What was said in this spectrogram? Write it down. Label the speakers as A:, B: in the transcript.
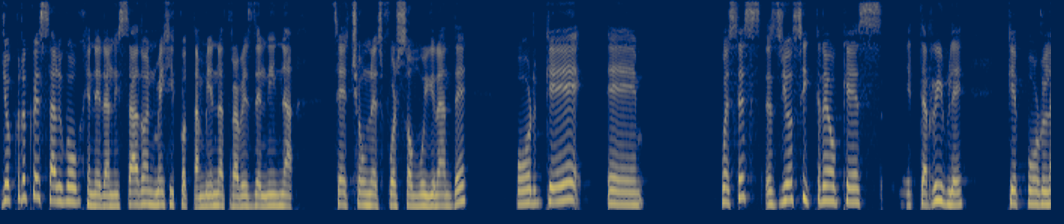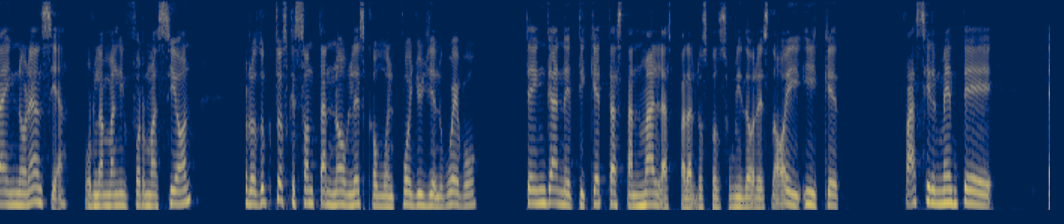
A: Yo creo que es algo generalizado en México también a través del INA se ha hecho un esfuerzo muy grande porque eh, pues es, yo sí creo que es eh, terrible que por la ignorancia, por la malinformación, productos que son tan nobles como el pollo y el huevo tengan etiquetas tan malas para los consumidores, ¿no? Y, que fácilmente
